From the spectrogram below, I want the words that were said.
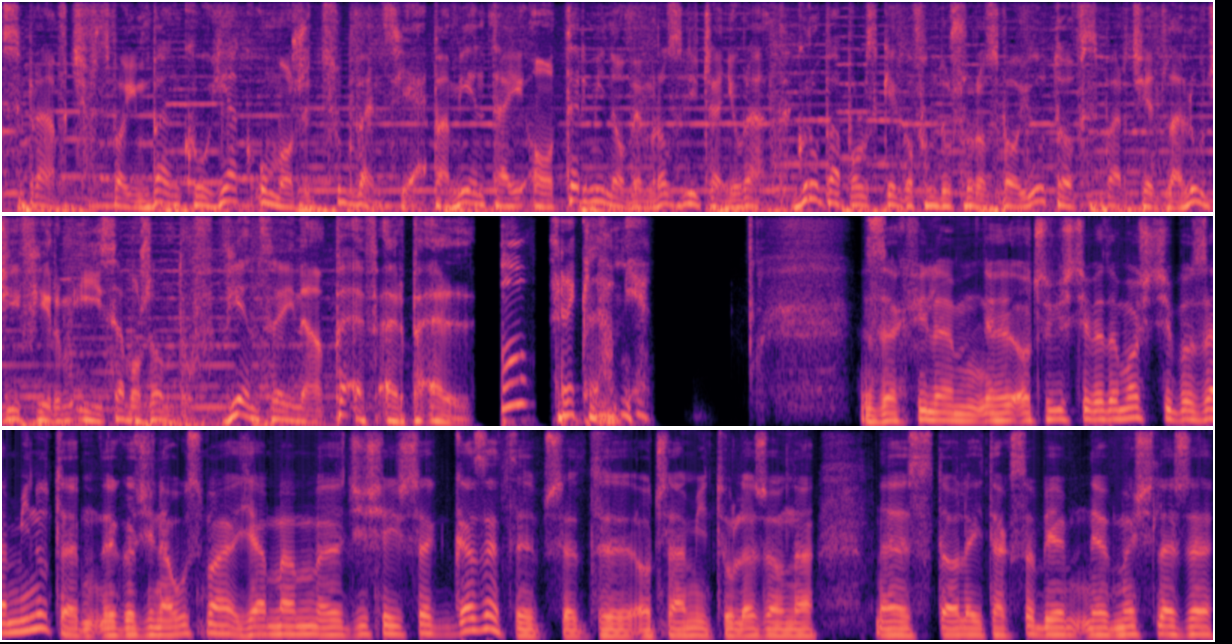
Sprawdź w swoim banku, jak umorzyć subwencje. Pamiętaj o terminowym rozliczeniu rat. Grupa Polskiego Funduszu Rozwoju to wsparcie dla ludzi, firm i samorządów. Więcej na PFR reklamie. Za chwilę e, oczywiście wiadomości, bo za minutę, e, godzina ósma, ja mam e, dzisiejsze gazety przed oczami. Tu leżą na stole i tak sobie myślę, że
